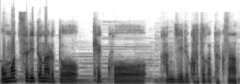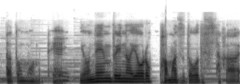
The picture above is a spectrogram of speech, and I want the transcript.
お祭りとなると結構感じることがたくさんあったと思うので、4年ぶりのヨーロッパまずどうでしたか、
